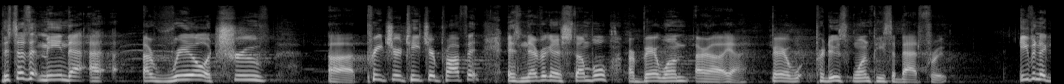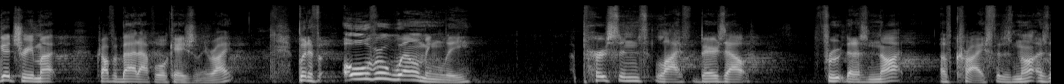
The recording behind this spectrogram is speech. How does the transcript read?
This doesn't mean that. A real, a true uh, preacher, teacher, prophet is never going to stumble or bear one, or uh, yeah, bear, produce one piece of bad fruit. Even a good tree might drop a bad apple occasionally, right? But if overwhelmingly a person's life bears out fruit that is not of Christ, that is not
